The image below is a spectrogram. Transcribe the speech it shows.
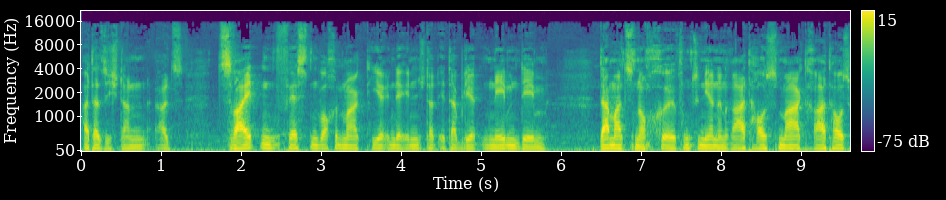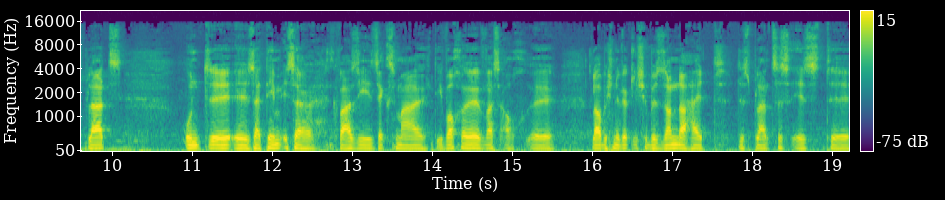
hat er sich dann als zweiten festen Wochenmarkt hier in der Innenstadt etabliert, neben dem damals noch äh, funktionierenden Rathausmarkt, Rathausplatz. Und äh, äh, seitdem ist er quasi sechsmal die Woche, was auch, äh, glaube ich, eine wirkliche Besonderheit des Platzes ist, äh,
